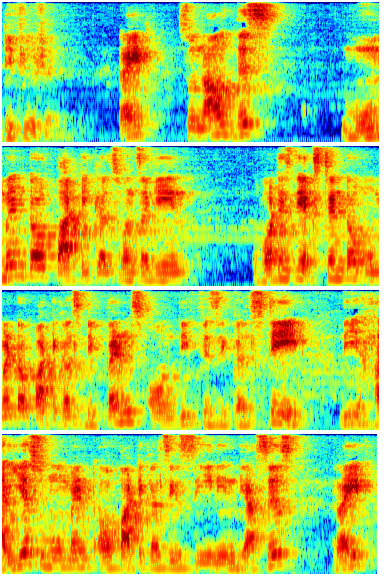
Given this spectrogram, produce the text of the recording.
diffusion right? So now this movement of particles once again what is the extent of movement of particles depends on the physical state. The highest movement of particles is seen in gases right?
